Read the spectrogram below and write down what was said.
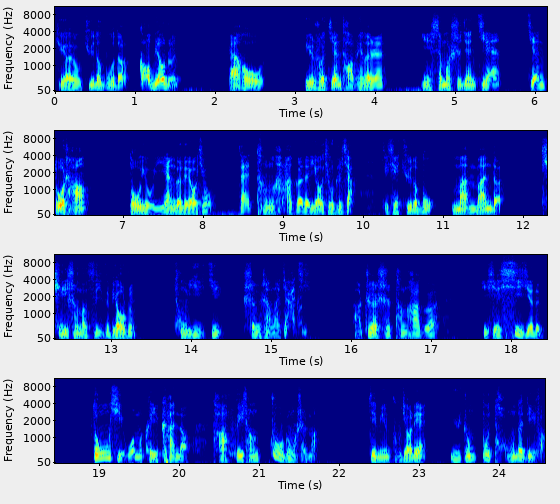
就要有俱乐部的高标准。然后，比如说捡草坪的人，你什么时间捡，捡多长，都有严格的要求。在滕哈格的要求之下。这些俱乐部慢慢的提升了自己的标准，从乙级升上了甲级，啊，这是滕哈格一些细节的东西，我们可以看到他非常注重什么，这名主教练与众不同的地方。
